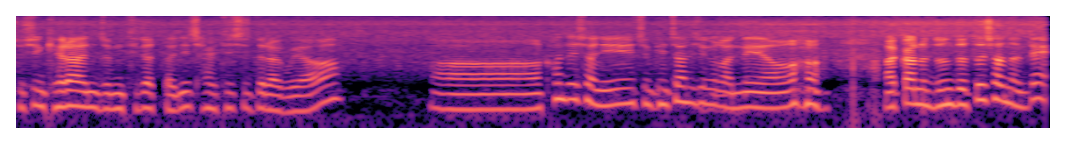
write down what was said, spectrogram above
주신 계란 좀 드렸더니 잘 드시더라고요. 어, 컨디션이 좀 괜찮으신 것 같네요. 아까는 눈도 뜨셨는데,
